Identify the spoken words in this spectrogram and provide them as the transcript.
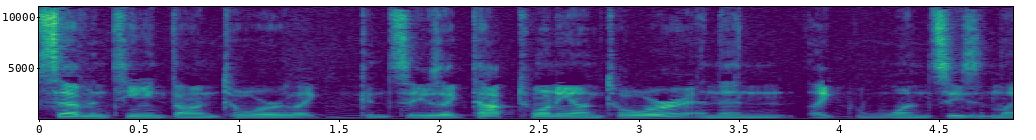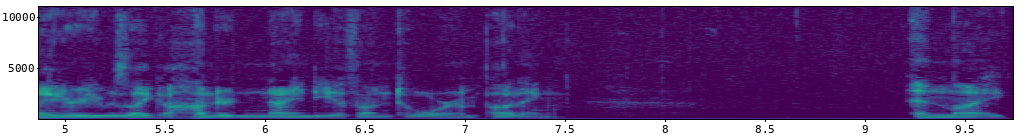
17th on tour. Like mm. cons- he was like top 20 on tour, and then like one season later, he was like 190th on tour in putting. And like,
